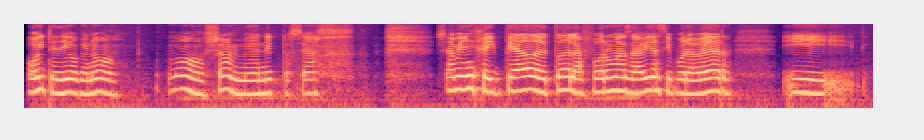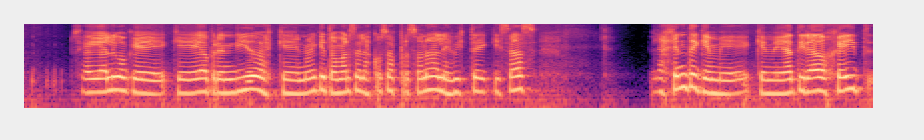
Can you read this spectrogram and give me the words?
Hoy te digo que no. No, ya me han o sea, ya me han hateado de todas las formas habidas y por haber. Y si hay algo que, que he aprendido es que no hay que tomarse las cosas personales, ¿viste? Quizás la gente que me, que me ha tirado hate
